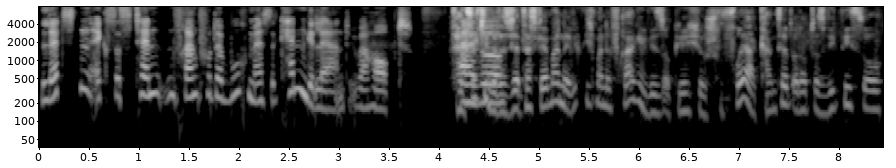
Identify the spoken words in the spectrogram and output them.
letzten existenten Frankfurter Buchmesse kennengelernt überhaupt. Tatsächlich, Also- das, das wäre meine, wirklich meine Frage gewesen, ob ihr euch schon vorher kanntet oder ob das wirklich so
